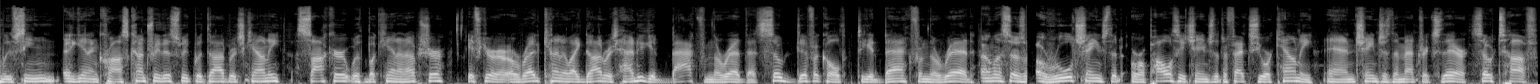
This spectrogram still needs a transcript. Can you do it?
We've seen again in cross country this week with Doddridge County, soccer with Buckhannon Upshur. If you're a red county like Doddridge, how do you get back from the red? That's so difficult to get back from the red unless there's a rule change that or a policy change that affects your county and changes the metrics there. So tough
